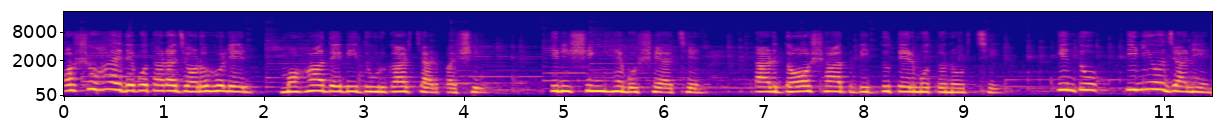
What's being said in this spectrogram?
অসহায় দেবতারা জড়ো হলেন মহাদেবী দুর্গার চারপাশে। তিনি সিংহে বসে আছেন, তার দশ হাত বিদ্যুতের মতো নড়ছে। কিন্তু তিনিও জানেন,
